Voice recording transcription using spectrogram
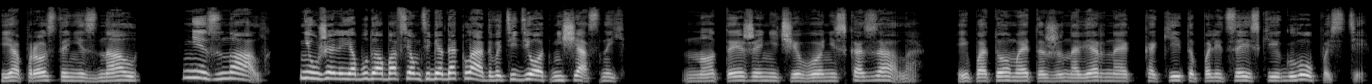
Я просто не знал, не знал. Неужели я буду обо всем тебе докладывать, идиот несчастный? Но ты же ничего не сказала. И потом это же, наверное, какие-то полицейские глупости.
